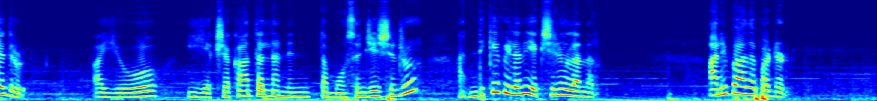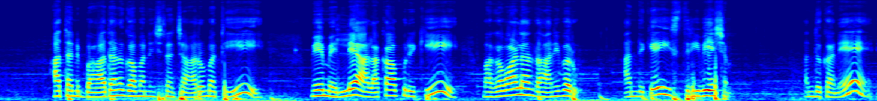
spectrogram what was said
చంద్రుడు. అయ్యో ఈ యక్షకాంతలు నన్ను ఎంత మోసం చేసిండ్రు? అందుకే వీళ్ళని యక్షిణులు అన్నారు అని బాధపడ్డాడు. అతని బాధను గమనించిన చారుమతి మేమెళ్ళే అలకాపురికి మగవాళ్ళని రానివ్వరు అందుకే ఈ స్త్రీవేషం అందుకనే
